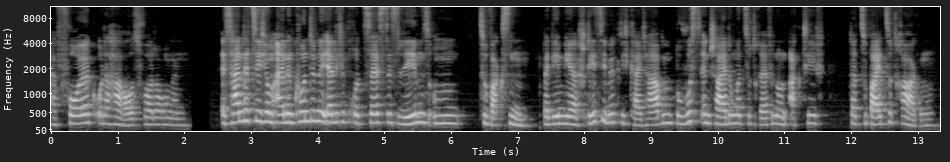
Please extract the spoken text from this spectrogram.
Erfolg oder Herausforderungen. Es handelt sich um einen kontinuierlichen Prozess des Lebens, um zu wachsen, bei dem wir stets die Möglichkeit haben, bewusst Entscheidungen zu treffen und aktiv dazu beizutragen.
